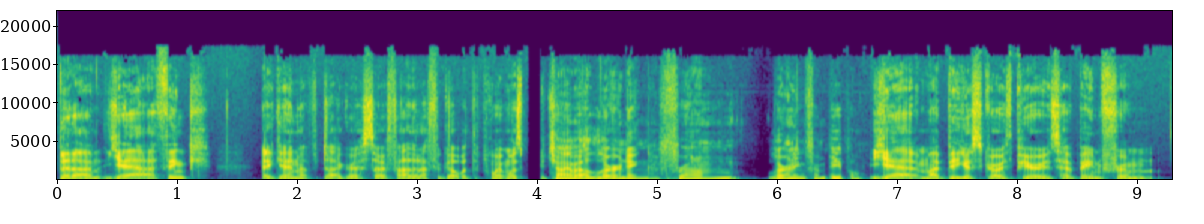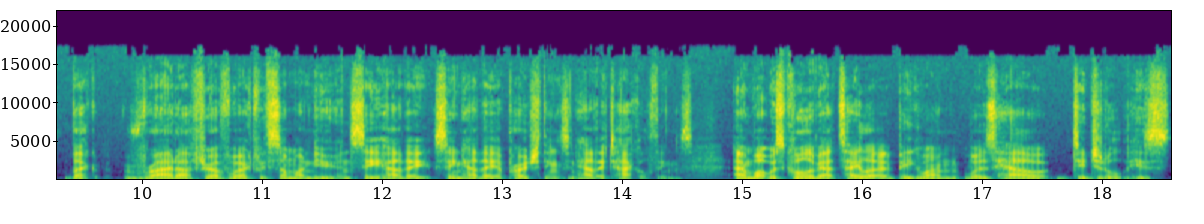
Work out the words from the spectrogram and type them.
but um, yeah, I think again, I've digressed so far that I forgot what the point was. You're talking about learning from learning from people. Yeah, my biggest growth periods have been from like right after I've worked with someone new and see how they seen how they approach things and how they tackle things. And what was cool about Taylor, a big one, was how digital his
